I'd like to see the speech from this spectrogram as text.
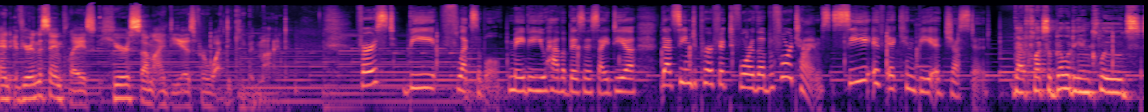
And if you're in the same place, here's some ideas for what to keep in mind. First, be flexible. Maybe you have a business idea that seemed perfect for the before times. See if it can be adjusted. That flexibility includes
